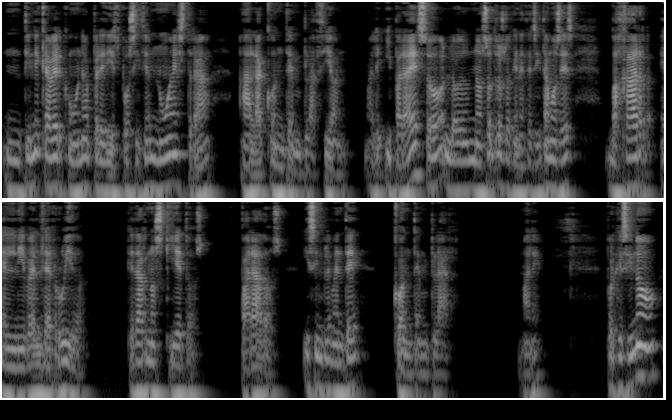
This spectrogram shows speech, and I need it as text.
mm, tiene que haber como una predisposición nuestra a la contemplación, ¿vale? Y para eso nosotros lo que necesitamos es bajar el nivel de ruido, quedarnos quietos, parados y simplemente contemplar, ¿vale? Porque si no,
